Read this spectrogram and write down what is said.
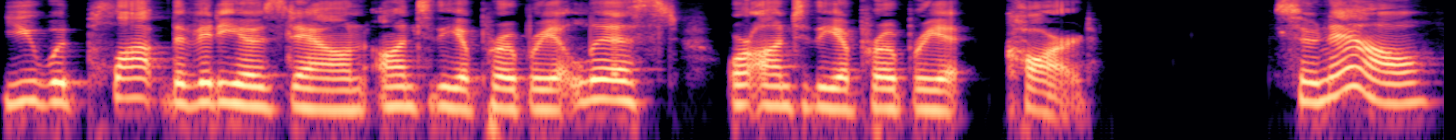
you would plop the videos down onto the appropriate list or onto the appropriate card. So now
